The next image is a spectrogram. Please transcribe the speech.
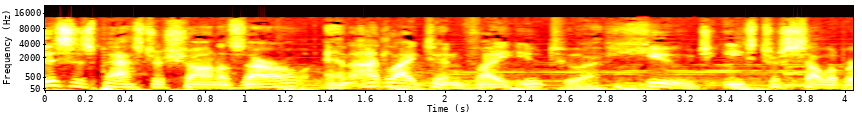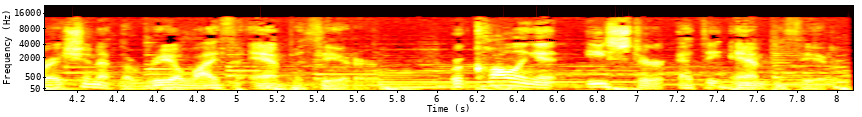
This is Pastor Sean Azzaro, and I'd like to invite you to a huge Easter celebration at the Real Life Amphitheater. We're calling it Easter at the Amphitheater.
